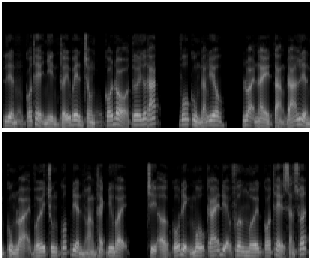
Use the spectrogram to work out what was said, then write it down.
liền có thể nhìn thấy bên trong có đỏ tươi ướt át, vô cùng đáng yêu, loại này tảng đá liền cùng loại với trung quốc điền hoàng thạch như vậy, chỉ ở cố định mỗi cái địa phương mới có thể sản xuất.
